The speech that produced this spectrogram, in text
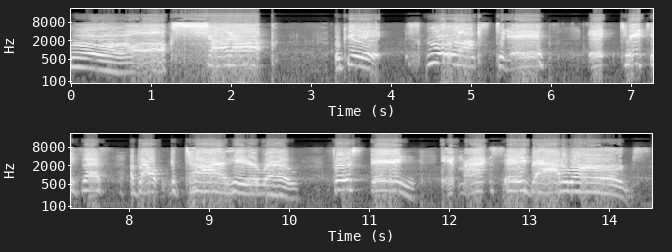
rocks! Shut up! Okay, school rocks today. It teaches us about Guitar Hero. First thing, it might say bad words.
